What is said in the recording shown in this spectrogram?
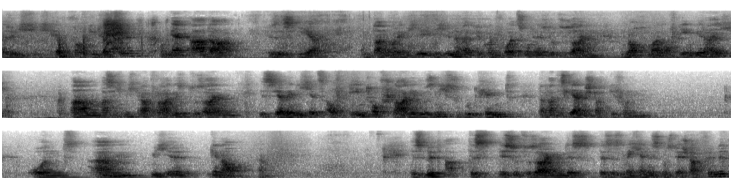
also ich, ich klopfe auf die Töpfe und merke, ah, da ist es eher. Und dann orientiere ich mich innerhalb der Komfortzone sozusagen nochmal auf den Bereich. Ähm, was ich mich gerade frage sozusagen, ist ja, wenn ich jetzt auf den Topf schlage, wo es nicht so gut klingt, dann hat das Lernen stattgefunden. Und ähm, mich, genau. Ja. Das, wird, das, das sozusagen, das, das ist ein Mechanismus, der stattfindet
